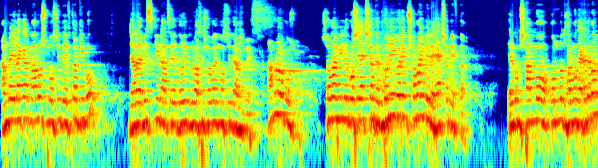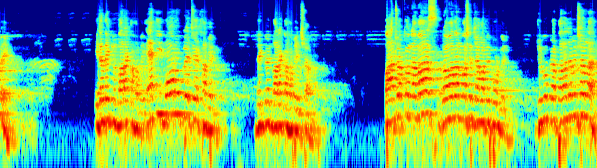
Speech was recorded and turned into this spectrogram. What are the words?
আমরা এলাকার মানুষ মসজিদে ইফতার দিব। যারা মিসকিন আছে দরিদ্র আছে সবাই মসজিদে আসবে। আমরাও বসবো। সবাই মিলে বসে একসাথে ধনী গরিব সবাই মিলে একসাথে ইফতার। এরকম সাম্য অন্য ধর্ম দেখাতে পারবে? এটা দেখবেন বারাকা হবে। একই বড় প্লেটে খাবেন। দেখবেন বারাকা হবে ইনশাআল্লাহ। পাঁচ অক্ট নামাজ, রমাদান মাসে জামাতে পড়বেন। যুবকরা পারা যাবে ইনশাআল্লাহ?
